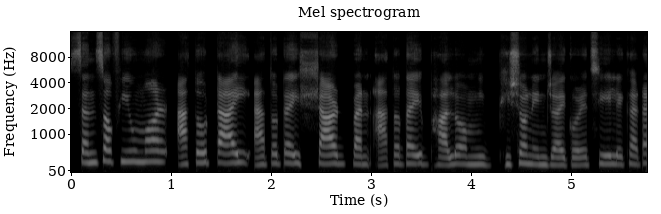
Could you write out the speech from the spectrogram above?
সেন্স অফ হিউমার এতটাই, এতটাই শার্প অ্যান্ড এতটাই ভালো আমি ভীষণ এনজয় করেছি এই লেখাটা।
